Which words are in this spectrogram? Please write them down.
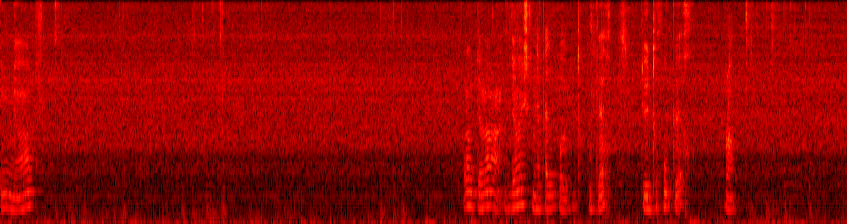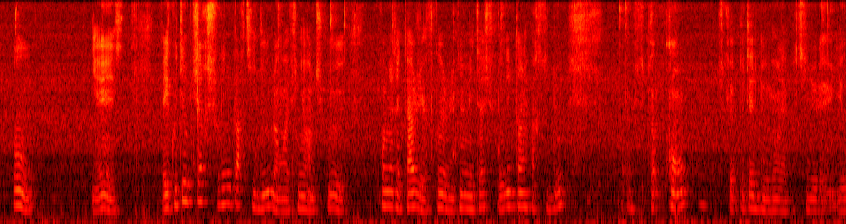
une lampe. Donc, dommage, dommage qu'on n'a pas de dro- dropper. De dropper. Voilà. Oh. Yes. Bah, écoutez, au pire, je ferai une partie 2. Là, on va finir un petit peu le premier étage. Et après, le deuxième étage, je ferai dans la partie 2. Euh, je sais pas quand. Parce que peut-être demain, la partie 2 de la vidéo.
